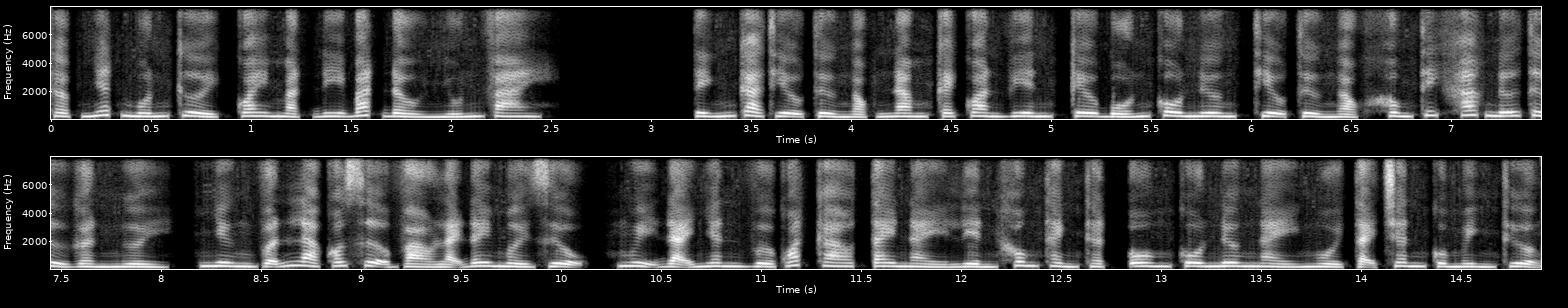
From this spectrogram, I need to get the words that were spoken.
Thập nhất muốn cười, quay mặt đi bắt đầu nhún vai. Tính cả thiệu tử ngọc năm cái quan viên kêu bốn cô nương, thiệu tử ngọc không thích khác nữ tử gần người, nhưng vẫn là có dựa vào lại đây mời rượu, ngụy đại nhân vừa quát cao tay này liền không thành thật ôm cô nương này ngồi tại chân của mình thượng,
